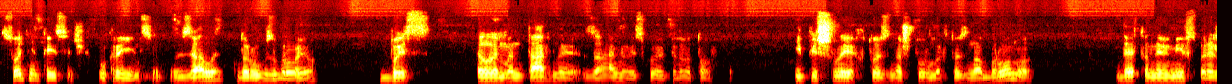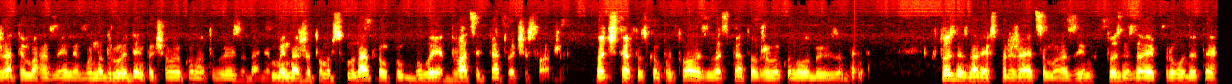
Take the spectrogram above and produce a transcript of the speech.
Сотні тисяч українців взяли до рук зброю без елементарної загальної військової підготовки. І пішли хтось на штурми, хтось на оборону. Дехто не вмів споряджати магазини, бо на другий день почали виконувати бойові завдання. Ми на Житомирському напрямку були 25 числа вже. 24 скомплектували, з 25 вже виконували бойові завдання. Хтось не знав, як споряджається магазин, хтось не знав, як переводити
